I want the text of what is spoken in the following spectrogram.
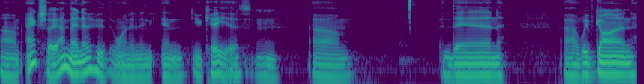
um, actually, I may know who the one in in UK is. hmm Um, and then uh, we've gone,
